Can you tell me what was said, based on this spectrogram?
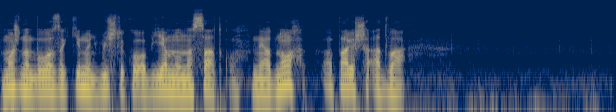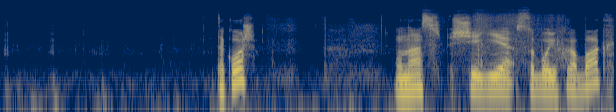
можна було закинути більш таку об'ємну насадку. Не одного опариша, а два. Також у нас ще є з собою храбак,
